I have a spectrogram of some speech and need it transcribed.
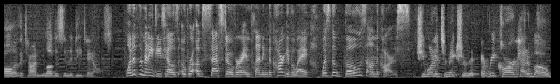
all of the time love is in the details. One of the many details Oprah obsessed over in planning the car giveaway was the bows on the cars. She wanted to make sure that every car had a bow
